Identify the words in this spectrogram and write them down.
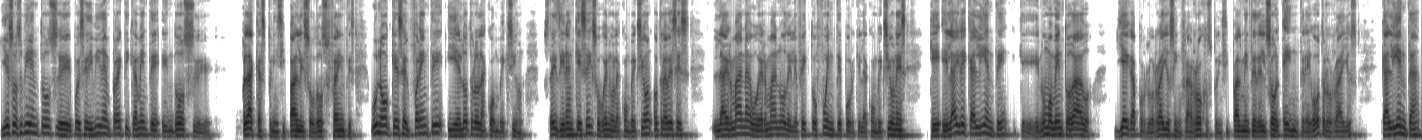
y esos vientos eh, pues se dividen prácticamente en dos eh, placas principales o dos frentes. Uno que es el frente y el otro la convección. Ustedes dirán, ¿qué es eso? Bueno, la convección otra vez es la hermana o hermano del efecto fuente porque la convección es que el aire caliente que en un momento dado llega por los rayos infrarrojos, principalmente del Sol, entre otros rayos, calienta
